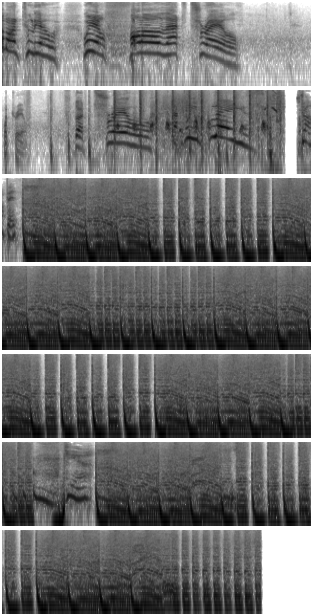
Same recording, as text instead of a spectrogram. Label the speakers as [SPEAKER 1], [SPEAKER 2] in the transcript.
[SPEAKER 1] Come on, Tulio. We'll follow that trail.
[SPEAKER 2] What trail?
[SPEAKER 1] The trail that we blaze.
[SPEAKER 3] Drop it.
